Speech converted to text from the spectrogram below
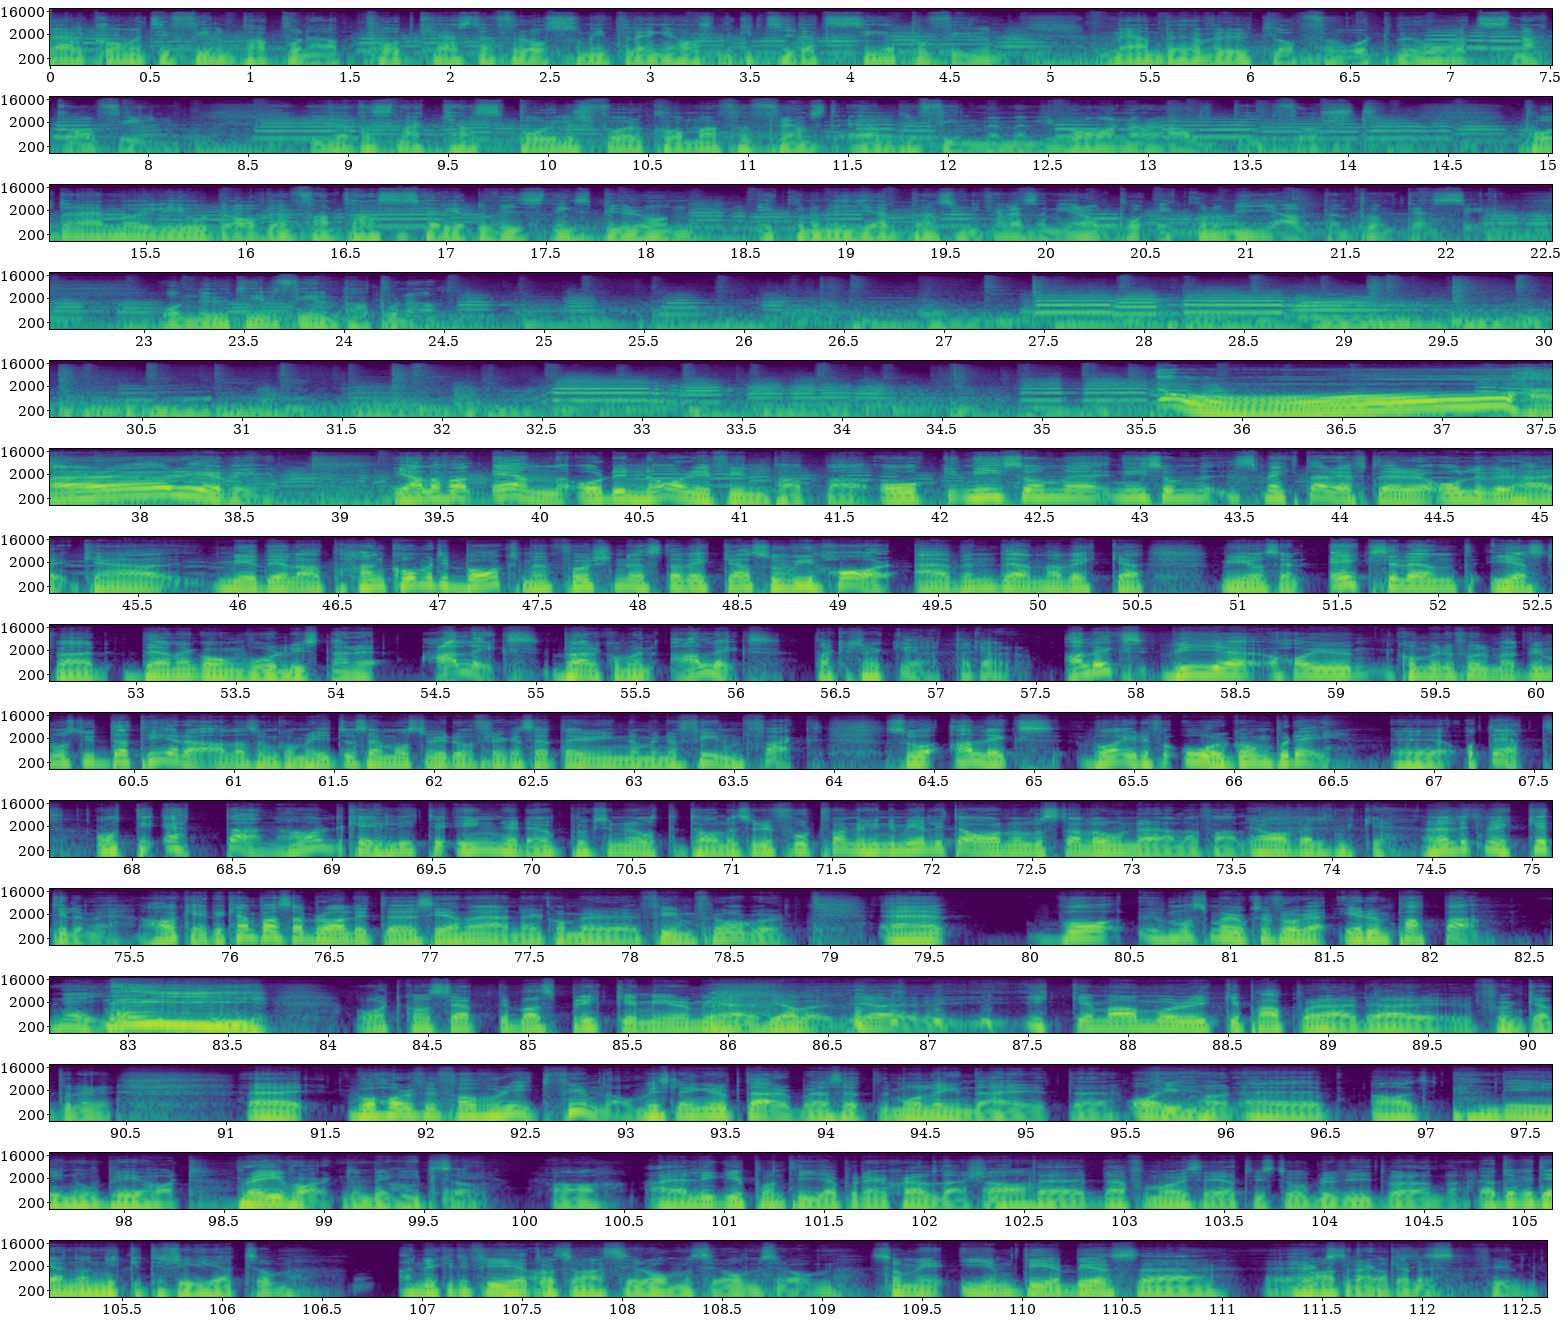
Välkommen till Filmpapporna, podcasten för oss som inte längre har så mycket tid att se på film, men behöver utlopp för vårt behov att snacka om film. I detta snack kan spoilers förekomma för främst äldre filmer, men vi varnar alltid först. Podden är möjliggjord av den fantastiska redovisningsbyrån Ekonomihjälpen som ni kan läsa mer om på ekonomihjälpen.se. Och nu till Filmpapporna. Då, här är vi. I alla fall en ordinarie filmpappa och ni som, eh, ni som smäktar efter Oliver här kan jag meddela att han kommer tillbaks men först nästa vecka så vi har även denna vecka med oss en excellent gästvärd, denna gång vår lyssnare Alex. Välkommen Alex! Tackar så mycket. Tackar. Alex, vi eh, har ju kommit underfund med att vi måste ju datera alla som kommer hit och sen måste vi då försöka sätta in dem i något filmfack. Så Alex, vad är det för årgång på dig? Eh, 81. 81 ja okej, lite yngre där, uppvuxen under 80-talet, så det är fortfarande, du hinner med lite Arnold och Stallone där i alla fall. Ja, väldigt mycket. Väldigt mycket till och med. Ja, okej, det kan passa bra lite senare här när det kommer filmfrågor. Eh, vad, måste man ju också fråga, är du en pappa? Nej. Nej! Vårt koncept det bara spricker mer och mer. Vi har, vi har icke-mammor och icke-pappor här. Det här funkar inte längre. Eh, vad har du för favoritfilm då? Om vi slänger upp där och börjar sätta, måla in det här i ett eh, filmhörn. Eh, ja, det är ju nog Braveheart Braveheart. med Mel. Gibson. Ja. Ja, jag ligger på en tia på den själv där, så Ja. att, eh, där får man väl säga att vi står bredvid varandra. ja, det är väl den och Nyckel till frihet som, Ja, Nyckel till frihet ja, också, som man ser om, ser om, ser om. som är IMDBs eh, högst rankade film.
